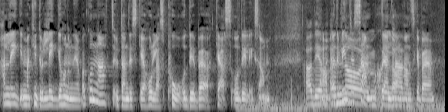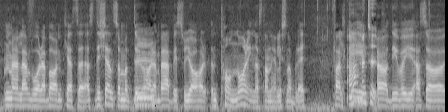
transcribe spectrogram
Han lägg, man kan ju inte lägga honom ner och bara godnatt utan det ska hållas på och det bökas och det liksom... Ja, det är en Ja, det blir intressant den dagen han ska börja... mellan våra barn kan jag säga. Alltså, det känns som att du Mm. har en bebis och jag har en tonåring nästan när jag lyssnar på dig. Falke, Ja, men typ. Ja, det var ju alltså...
